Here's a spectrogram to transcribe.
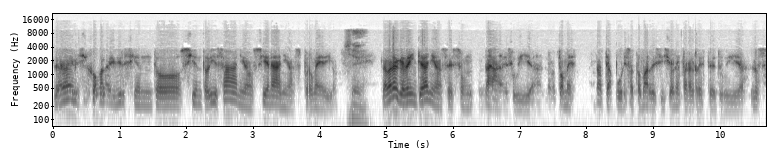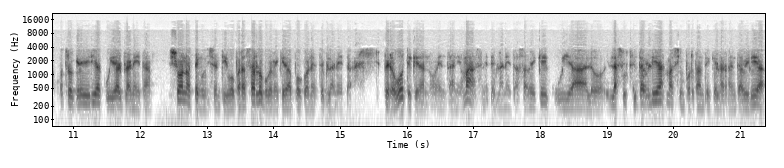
La verdad que mis hijos van a vivir 100, 110 años, 100 años promedio. La verdad que 20 años es un nada de su vida. No tomes no te apures a tomar decisiones para el resto de tu vida. Los otro que le diría, cuida el planeta. Yo no tengo incentivo para hacerlo porque me queda poco en este planeta, pero vos te quedan 90 años más en este planeta, ¿sabe qué? Cuídalo. La sustentabilidad es más importante que la rentabilidad.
